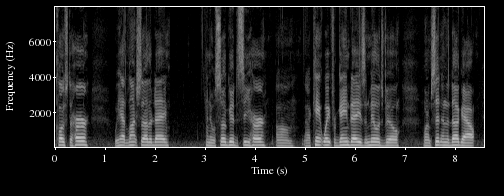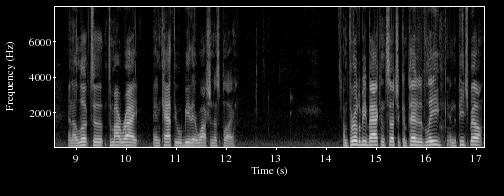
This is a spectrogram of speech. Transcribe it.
close to her. We had lunch the other day, and it was so good to see her. Um, I can't wait for game days in Milledgeville when I'm sitting in the dugout and I look to, to my right, and Kathy will be there watching us play. I'm thrilled to be back in such a competitive league in the Peach Belt.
